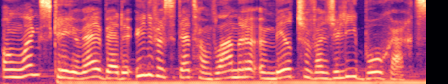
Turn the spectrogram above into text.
Onlangs kregen wij bij de Universiteit van Vlaanderen een mailtje van Julie Bogaerts.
